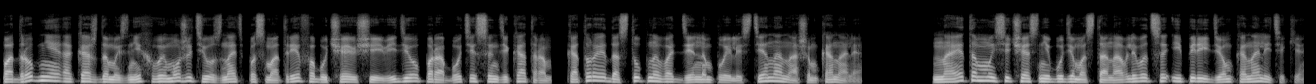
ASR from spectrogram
Подробнее о каждом из них вы можете узнать, посмотрев обучающие видео по работе с индикатором, которое доступно в отдельном плейлисте на нашем канале. На этом мы сейчас не будем останавливаться и перейдем к аналитике.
